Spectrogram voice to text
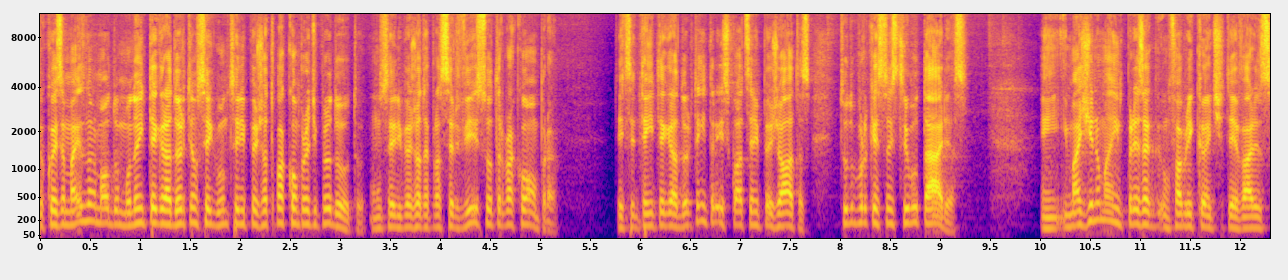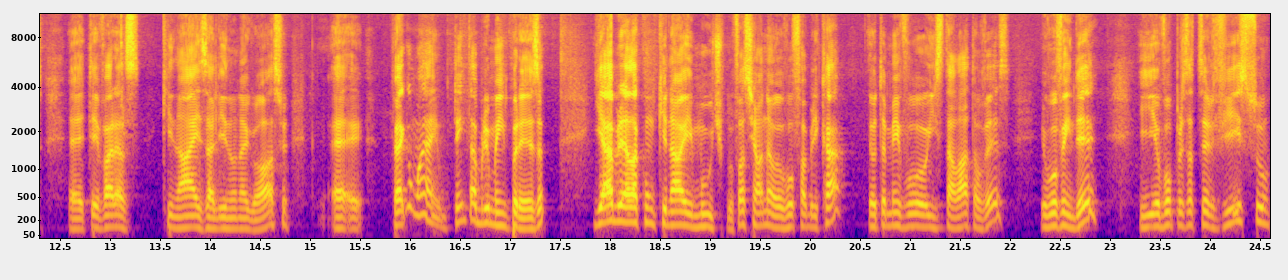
a coisa mais normal do mundo é o integrador ter um segundo CNPJ para compra de produto. Um CNPJ para serviço, outro para compra. Tem, tem integrador que tem três, quatro CNPJs, tudo por questões tributárias. Em- Imagina uma empresa, um fabricante ter vários, eh, ter várias quinais ali no negócio. eh, pega uma, tenta abrir uma empresa e abre ela com quinal múltiplo. Fala assim, ó, não, eu vou fabricar, eu também vou instalar talvez, eu vou vender e eu vou prestar serviço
